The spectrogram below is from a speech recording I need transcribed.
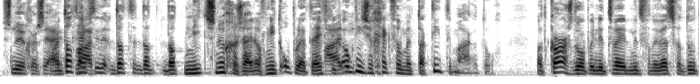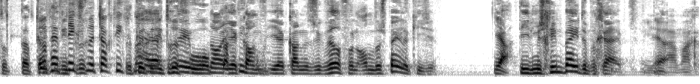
snugger zijn. maar dat, heeft, dat, dat, dat niet snugger zijn of niet opletten... heeft Maar ook niet zo gek veel met tactiek te maken, toch? Wat Karsdorp in de tweede minuut van de wedstrijd doet... dat, dat, je heeft niet niks terug- met tactiek Dat te kun je niet ja, nee, terugvoeren op nou, je kan, je kan natuurlijk wel voor een andere speler kiezen. Ja, Die het misschien beter begrijpt. Ja, maar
